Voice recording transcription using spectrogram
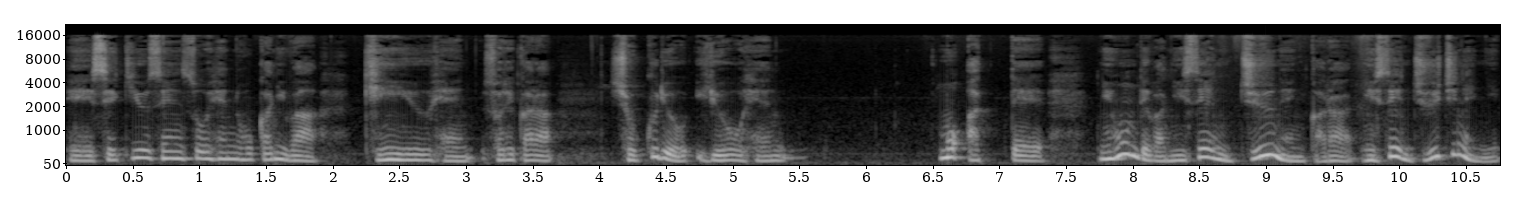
えー、石油戦争編の他には金融編それから食料医療編もあって日本では2010年から2011年に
